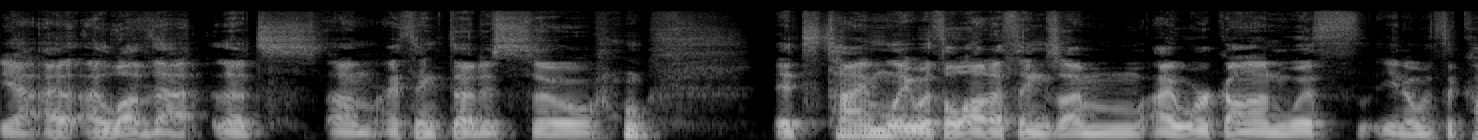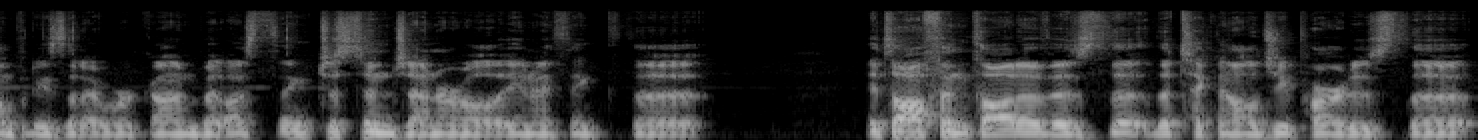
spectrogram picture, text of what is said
Yeah, I, I love that. That's um, I think that is so. it's timely with a lot of things I'm I work on with you know with the companies that I work on, but I think just in general, you know, I think the it's often thought of as the the technology part is the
